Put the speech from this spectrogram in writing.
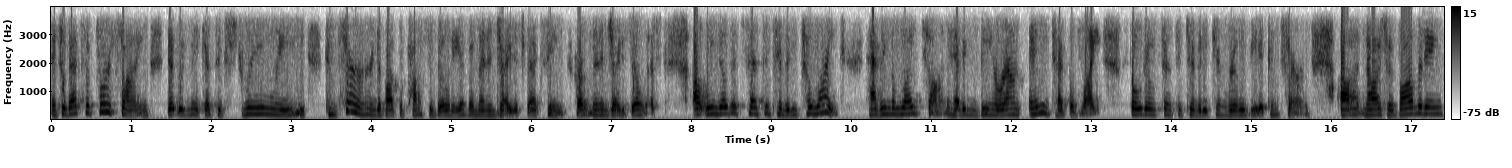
And so that's the first sign that would make us extremely concerned about the possibility of a meningitis vaccine or meningitis illness. Uh, we know that sensitivity to light, having the lights on, having being around any type of light, photosensitivity can really be a concern. Uh, nausea, vomiting,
